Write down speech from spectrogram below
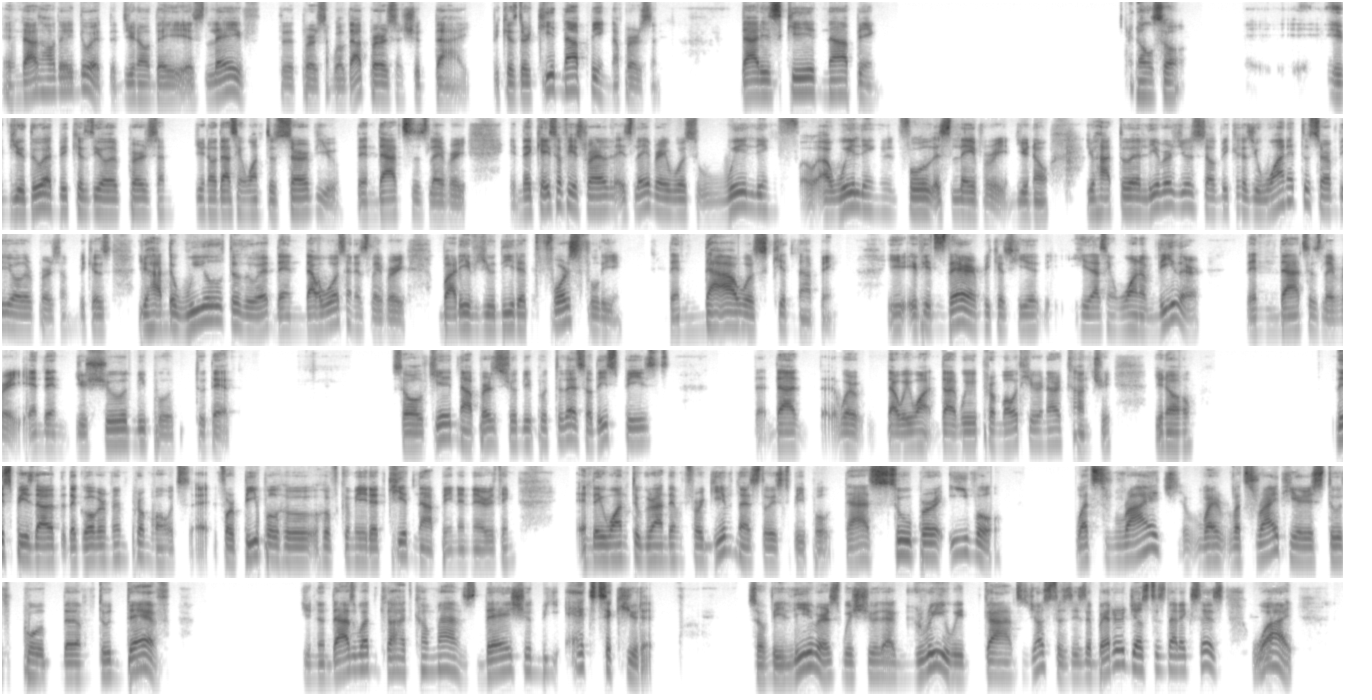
And that's how they do it. You know, they slave the person. Well, that person should die because they're kidnapping a person. That is kidnapping. And also, if you do it because the other person you know doesn't want to serve you then that's slavery. In the case of israel slavery was willing a willing full slavery you know. You had to deliver yourself because you wanted to serve the other person because you had the will to do it then that wasn't slavery. But if you did it forcefully then that was kidnapping. If it's there because he he doesn't want to be there then that's slavery and then you should be put to death so all kidnappers should be put to death. So this peace that, that where that we want that we promote here in our country, you know, this peace that the government promotes eh, for people who who've committed kidnapping and everything, and they want to grant them forgiveness to these people. That's super evil. What's right? What's right here is to put them to death. You know, that's what God commands. They should be executed. So believers, we should agree with God's justice. It's a better justice that exists. Why?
